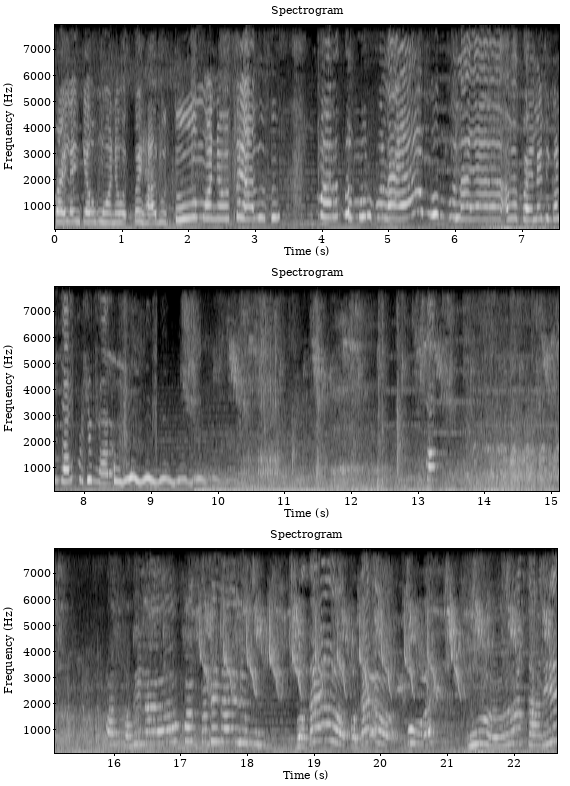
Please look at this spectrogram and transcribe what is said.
પહેલા કેવું મોને હોત તો સારું હતું મોને હોત તો સારું હતું. મારે તો મૂર બોલાયા મૂર બોલાયા. હવે પહેલા નીકળ જવું પડશે મારે. પગ ના પગ પગી ના લેવું બગાયો બગાયો ઓય ઓય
